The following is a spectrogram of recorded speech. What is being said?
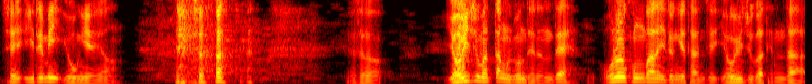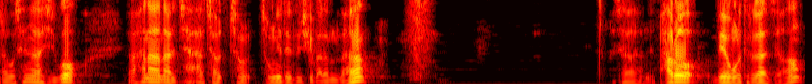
제 이름이 용이에요. 그래서 그래서 여의주만 딱 물면 되는데 오늘 공부하는 이런 게 다 이제 여의주가 된다라고 생각하시고 하나하나를 잘 정리해 두시기 바랍니다. 자, 바로 내용으로 들어가죠.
